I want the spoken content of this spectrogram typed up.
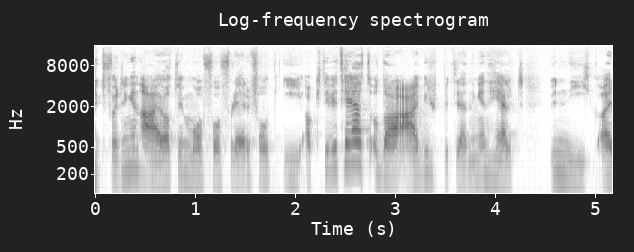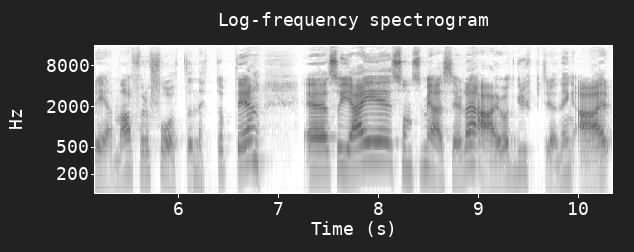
utfordringen er jo at vi må få flere folk i aktivitet, og da er gruppetreningen helt unik arena for å få til nettopp det. Eh, så jeg, sånn som jeg ser det, er jo at gruppetrening er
